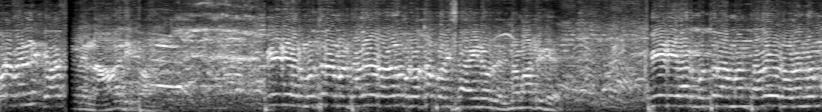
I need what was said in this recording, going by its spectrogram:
ஒரு வெள்ளி காசு ஆதிப்பா. பிடிஆர் முத்துராமன் தலைவர் வழங்கும் ரொக்க பரிசு ஐநூறு. இந்த மாட்டுக்கு. பிடிஆர் முத்துராமன் தலைவர் வழங்கும்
